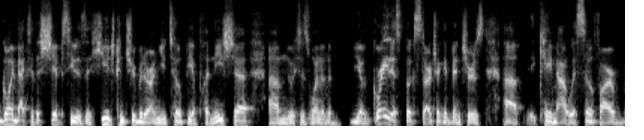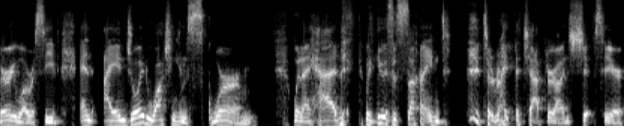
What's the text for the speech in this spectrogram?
Going back to the ships, he was a huge contributor on Utopia Planitia, um, which is one of the you know greatest books Star Trek adventures uh, came out with so far. Very well received, and I enjoyed watching him squirm when I had when he was assigned to write the chapter on ships here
